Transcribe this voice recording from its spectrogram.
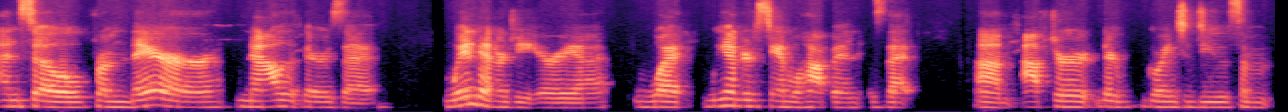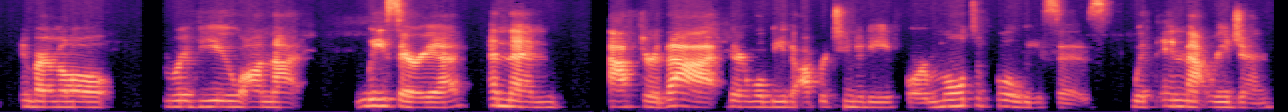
And so from there, now that there's a wind energy area, what we understand will happen is that um, after they're going to do some environmental review on that lease area, and then after that, there will be the opportunity for multiple leases within that region.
